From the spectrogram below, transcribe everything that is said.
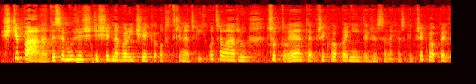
Štěpáne, ty se můžeš těšit na balíček od třineckých ocelářů. Co to je? To je překvapení, takže se nech hezky překvapit.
